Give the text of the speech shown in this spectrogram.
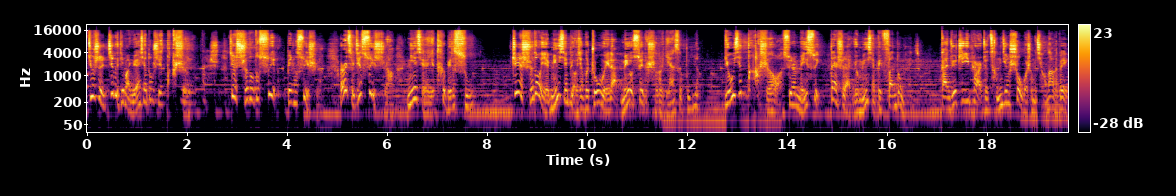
就是这个地方原先都是些大石头，大石，这石头都碎了，变成碎石了。而且这碎石啊，捏起来也特别的酥。这些石头也明显表现和周围的没有碎的石头颜色不一样。有一些大石头啊，虽然没碎，但是啊有明显被翻动的痕迹，感觉这一片就曾经受过什么强大的外力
